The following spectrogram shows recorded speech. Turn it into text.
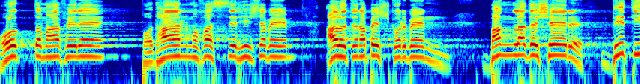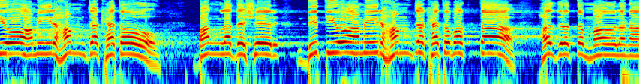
উক্ত মাহফিলে প্রধান মুফাসসির হিসেবে আলোচনা পেশ করবেন। বাংলাদেশের দ্বিতীয় আমির হামজা খ্যাত, বাংলাদেশের দ্বিতীয় আমির হামজা খ্যাত বক্তা হজরত মাওলানা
